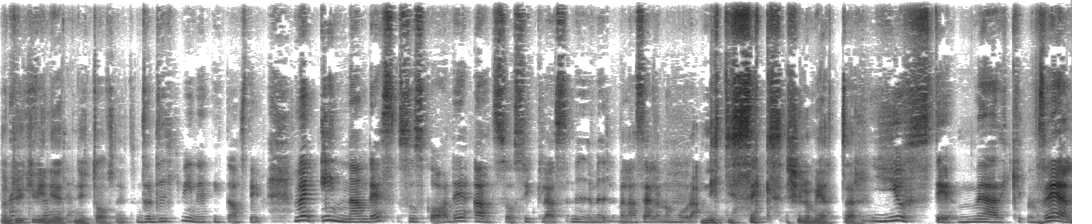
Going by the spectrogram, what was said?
Då dyker vi in i ett Nästa nytt avsnitt. Då dyker vi in i ett nytt avsnitt. Men innan dess så ska det alltså cyklas 9 mil mellan Sälen och Mora. 96 kilometer. Just det, märk väl.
